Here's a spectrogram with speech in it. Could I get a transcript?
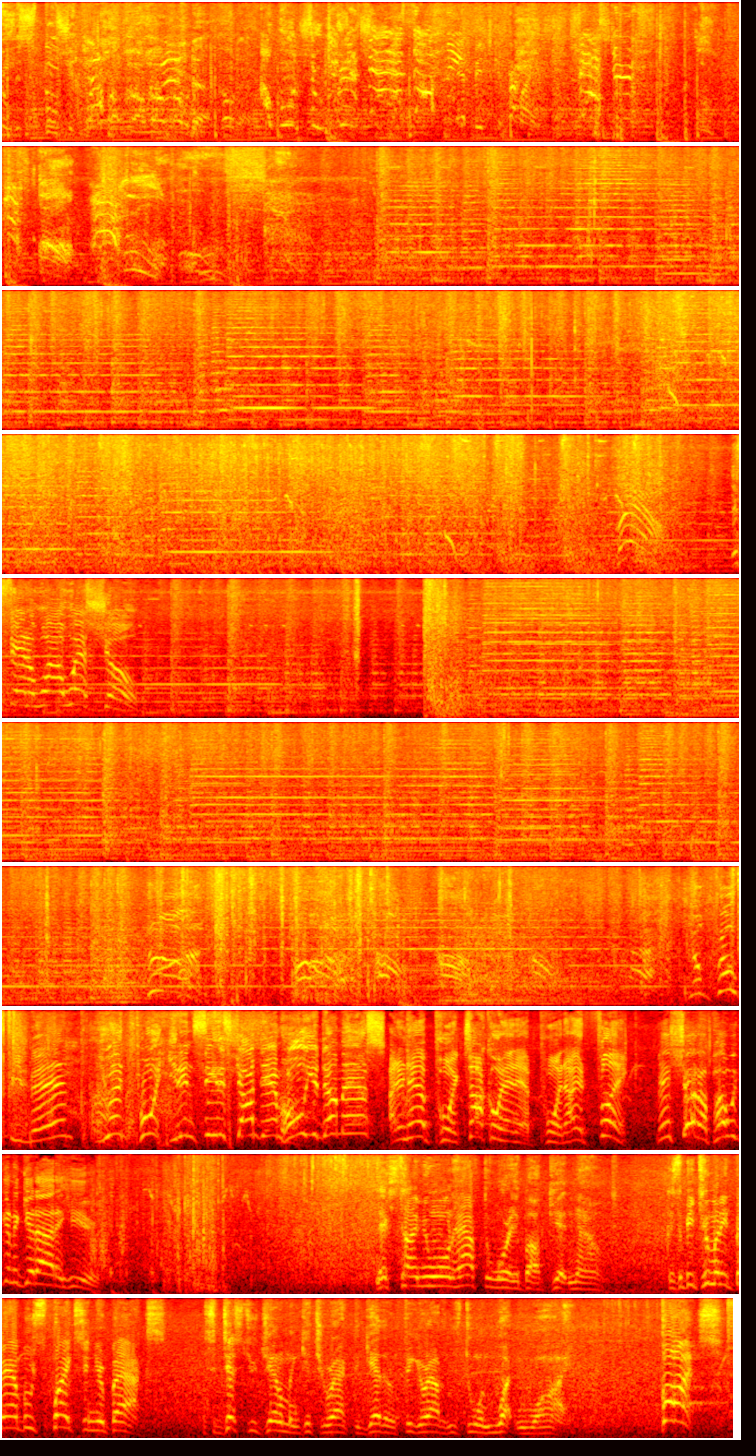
Bam! This is bullshit. Hold up, hold up. I want you, bitch! That bitch can fight. Have point. Taco had that point. I had flank. Man, shut up. How are we gonna get out of here? Next time you won't have to worry about getting out. Because there'll be too many bamboo spikes in your backs. I suggest you gentlemen get your act together and figure out who's doing what and why. Butts!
